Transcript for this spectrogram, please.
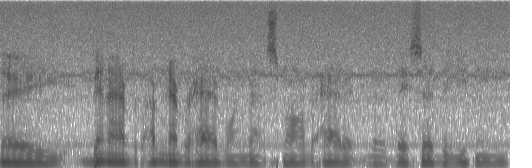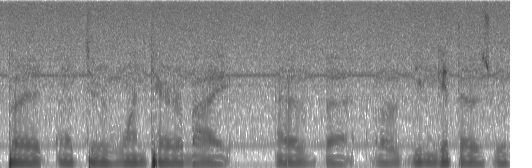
they been adver- I've never had one that small that had it, but they said that you can put up to one terabyte of, uh, or you can get those with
